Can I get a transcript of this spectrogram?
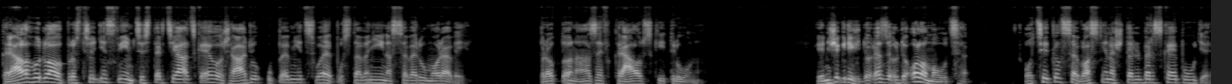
Král hodlal prostřednictvím cisterciáckého řádu upevnit svoje postavení na severu Moravy. Proto název královský trůn. Jenže když dorazil do Olomouce, ocitl se vlastně na šternberské půdě.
